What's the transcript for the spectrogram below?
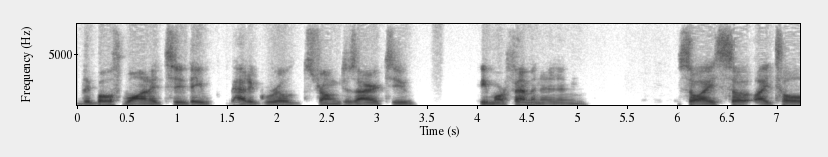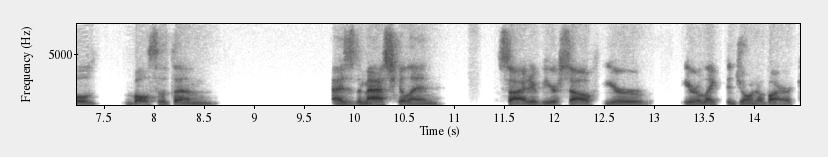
they both wanted to they had a real strong desire to be more feminine and so i so i told both of them as the masculine side of yourself you're you're like the joan of arc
